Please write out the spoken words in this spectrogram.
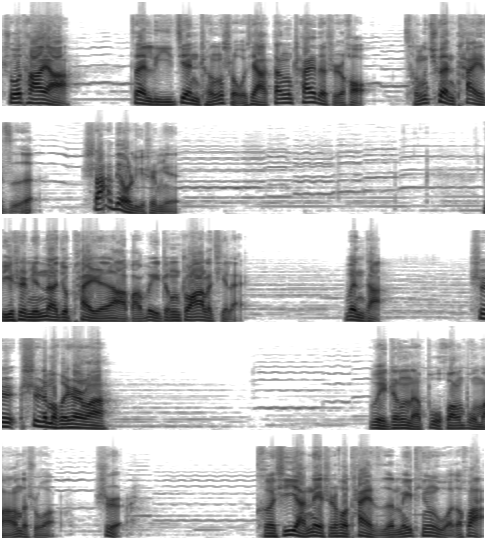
说他呀在李建成手下当差的时候，曾劝太子杀掉李世民。李世民呢就派人啊把魏征抓了起来，问他。是是这么回事吗？魏征呢不慌不忙的说：“是。可惜呀，那时候太子没听我的话，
